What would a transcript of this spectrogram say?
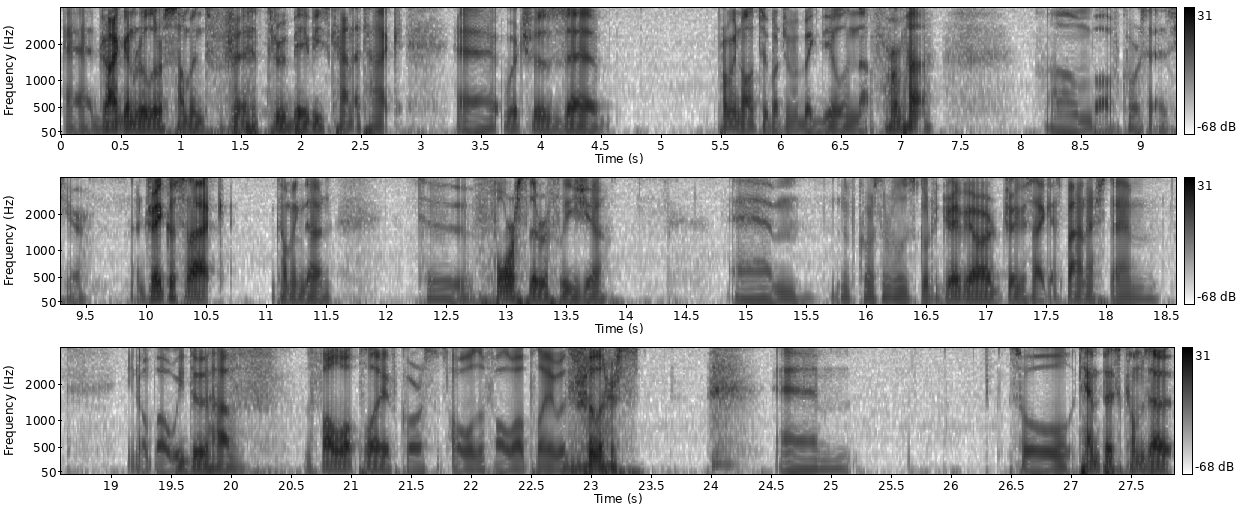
uh, Dragon Ruler summoned through babies can't attack, uh, which was uh, probably not too much of a big deal in that format. Um, but of course it is here. Now, Dracossack coming down to force the Rafflesia. Um, and of course, the rulers go to graveyard. Dracossack gets banished. Um, you know, but we do have the follow up play. Of course, it's always a follow up play with rulers. um, so Tempest comes out.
